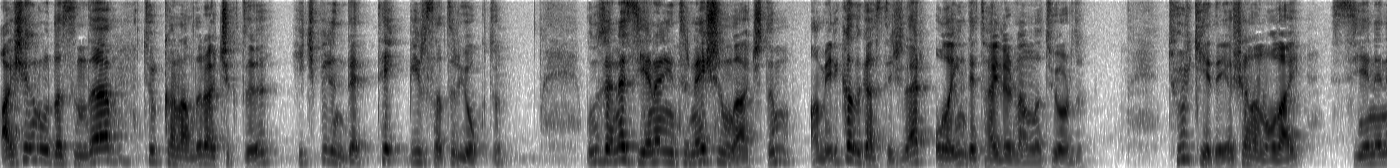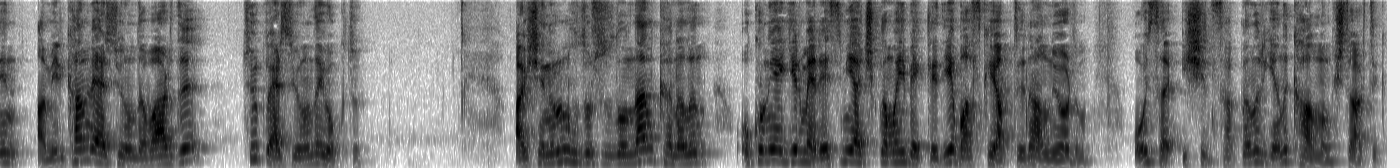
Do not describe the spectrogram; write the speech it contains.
Ayşenur odasında Türk kanalları açıktı. Hiçbirinde tek bir satır yoktu. Bunun üzerine CNN International'ı açtım. Amerikalı gazeteciler olayın detaylarını anlatıyordu. Türkiye'de yaşanan olay CNN'in Amerikan versiyonunda vardı, Türk versiyonunda yoktu. Ayşenur'un huzursuzluğundan kanalın o konuya girme resmi açıklamayı beklediği baskı yaptığını anlıyordum. Oysa işin saklanır yanı kalmamıştı artık.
